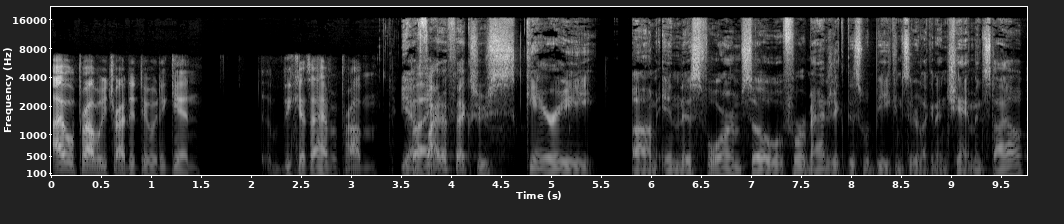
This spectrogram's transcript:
I will probably try to do it again because I have a problem. Yeah, But- fight effects are scary um, in this form. So for Magic, this would be considered like an enchantment style.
